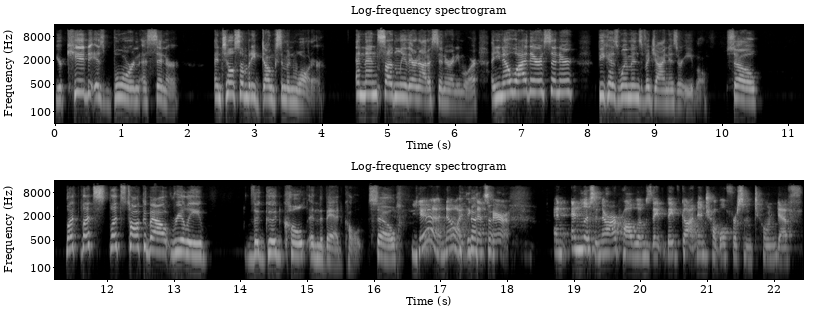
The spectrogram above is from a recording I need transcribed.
Your kid is born a sinner until somebody dunks him in water. And then suddenly they're not a sinner anymore. And you know why they're a sinner? Because women's vaginas are evil. So let let's let's talk about really the good cult and the bad cult. So Yeah, no, I think that's fair. And and listen, there are problems. They they've gotten in trouble for some tone deaf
